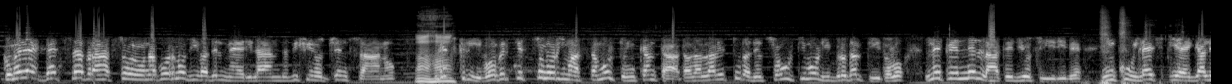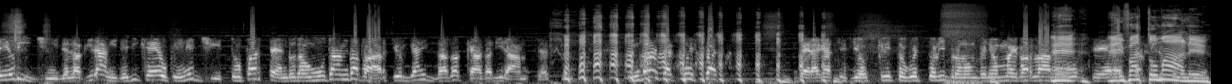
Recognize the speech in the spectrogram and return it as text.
Come lei ben saprà, sono una pornodiva del Maryland, vicino Genzano. Ah. Le scrivo perché sono rimasta molto incantata dalla lettura del suo ultimo libro dal titolo Le pennellate di Osiride, in cui lei spiega le origini della piramide di Cheope in Egitto partendo da un mutanda party organizzato a casa di Ramses. In base a questa... Beh ragazzi, sì, ho scritto questo libro, non ve ne ho mai parlato. Eh, hai fatto male.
